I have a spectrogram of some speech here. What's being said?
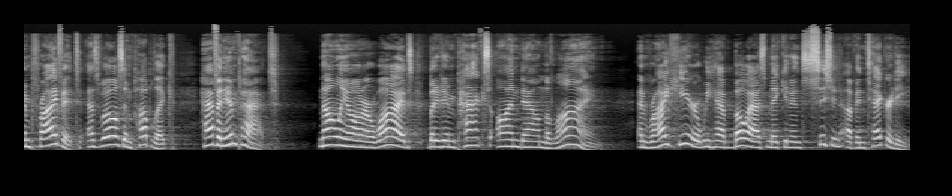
in private as well as in public, have an impact not only on our wives, but it impacts on down the line. And right here, we have Boaz making a decision of integrity.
